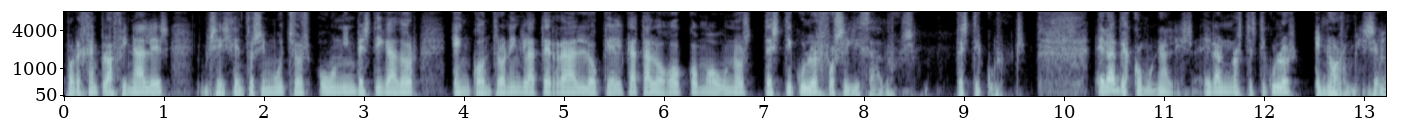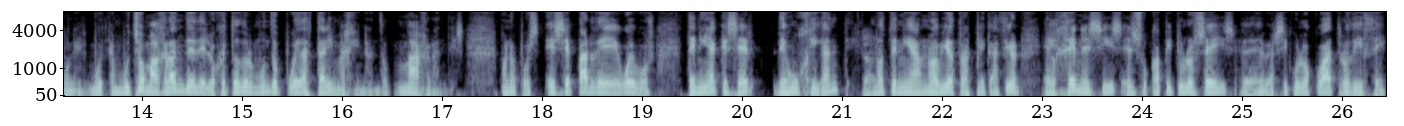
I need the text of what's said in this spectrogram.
por ejemplo, a finales, 600 y muchos, un investigador encontró en Inglaterra lo que él catalogó como unos testículos fosilizados. Testículos. Eran descomunales, eran unos testículos enormes, según él, mu- mucho más grandes de lo que todo el mundo pueda estar imaginando, más grandes. Bueno, pues ese par de huevos tenía que ser de un gigante, Claro. no tenía, no había otra explicación. El Génesis, en su capítulo 6, eh, versículo 4, dice,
